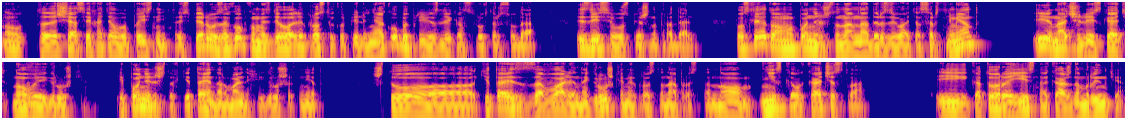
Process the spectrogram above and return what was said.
Ну вот сейчас я хотел бы пояснить. То есть первую закупку мы сделали, просто купили неокубы, привезли конструктор сюда. И здесь его успешно продали. После этого мы поняли, что нам надо развивать ассортимент, и начали искать новые игрушки. И поняли, что в Китае нормальных игрушек нет. Что Китай завален игрушками просто-напросто, но низкого качества, и которое есть на каждом рынке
